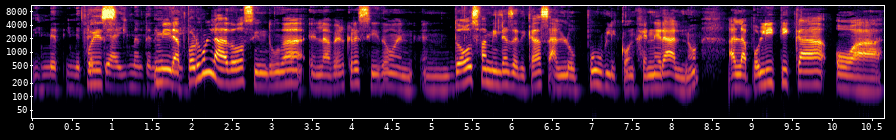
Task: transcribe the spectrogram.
y, me- y meterte Pues, ahí, mantenerte Mira, ahí? por un lado, sin duda, el haber crecido en, en dos familias dedicadas a lo público en general, ¿no? A la política o a,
